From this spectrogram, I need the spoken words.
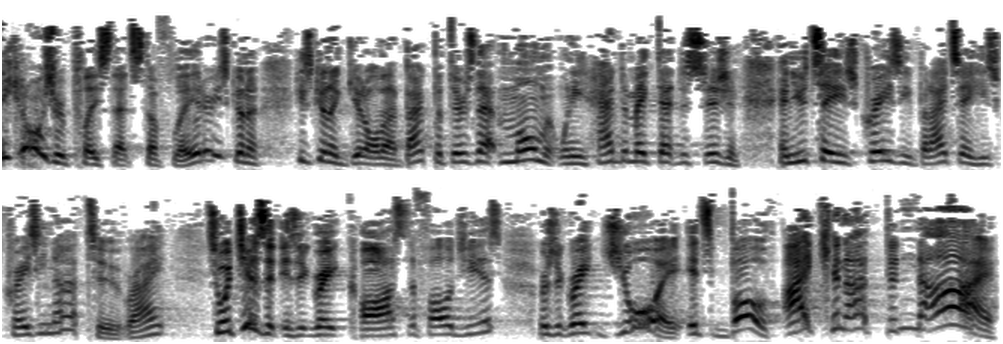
He can always replace that stuff later. He's gonna, he's gonna get all that back. But there's that moment when he had to make that decision. And you'd say he's crazy, but I'd say he's crazy not to, right? So which is it? Is it great cost to follow Jesus? Or is it great joy? It's both. I cannot deny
